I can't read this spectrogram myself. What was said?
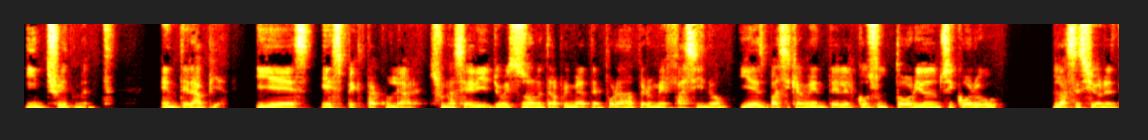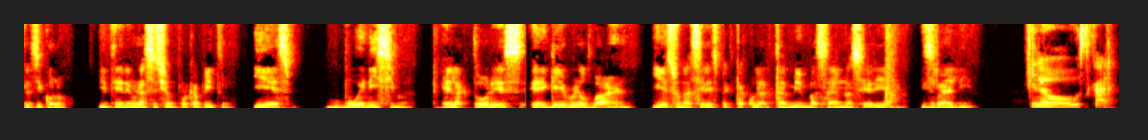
In Treatment, en terapia y es espectacular. Es una serie, yo he visto solamente la primera temporada, pero me fascinó y es básicamente el, consultorio de un psicólogo, las sesiones del psicólogo y tiene una sesión por capítulo y es buenísima. El actor es eh, Gabriel Byrne y es una serie espectacular, también basada en una serie israelí. Lo voy a buscar.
